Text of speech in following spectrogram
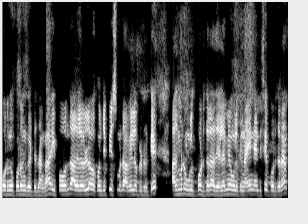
போடுங்க போடுங்க கேட்டுதாங்க. இப்போ வந்து அதுல உள்ள கொஞ்சம் பீஸ் மட்டும் அவைலபிள் இருக்கு. அது மட்டும் உங்களுக்கு போட்டு தரேன். அது எல்லாமே உங்களுக்கு நைன் நைன்டி ஃபைவ் போட்டு தரேன்.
